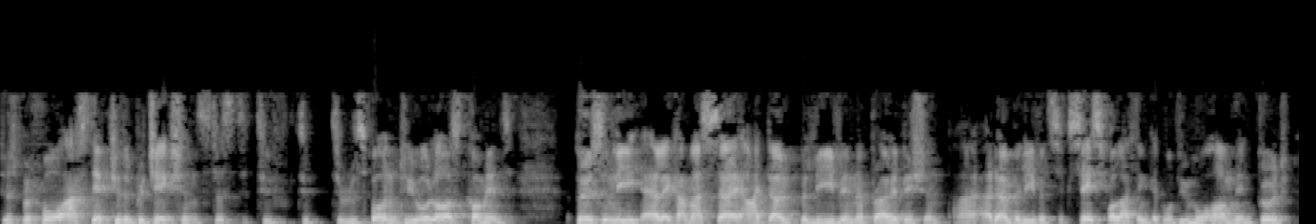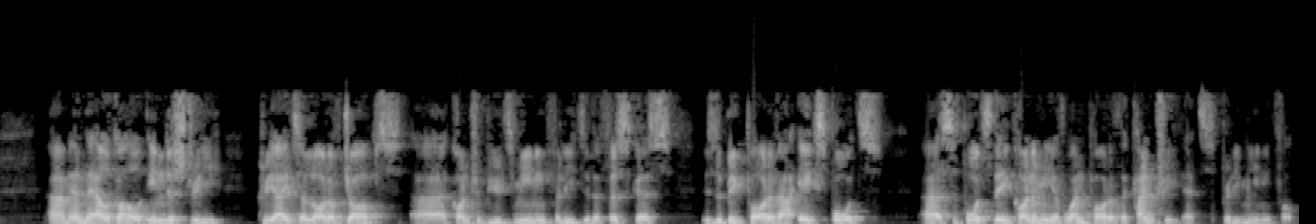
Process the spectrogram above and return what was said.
Just before I step to the projections, just to, to, to respond to your last comment, personally, Alec, I must say I don't believe in a prohibition. I, I don't believe it's successful. I think it will do more harm than good. Um, and the alcohol industry creates a lot of jobs, uh, contributes meaningfully to the fiscus, is a big part of our exports, uh, supports the economy of one part of the country. That's pretty meaningful.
